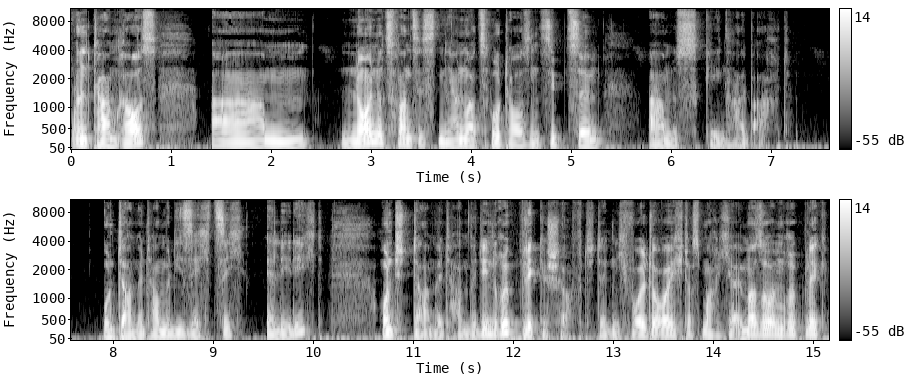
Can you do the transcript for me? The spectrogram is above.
und kam raus am 29. Januar 2017 abends gegen halb acht. Und damit haben wir die 60 erledigt. Und damit haben wir den Rückblick geschafft. Denn ich wollte euch, das mache ich ja immer so im Rückblick,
